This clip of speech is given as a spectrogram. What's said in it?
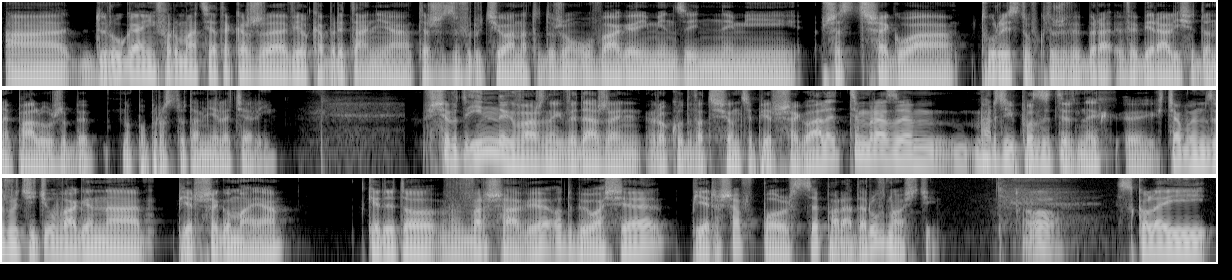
A druga informacja taka, że Wielka Brytania też zwróciła na to dużą uwagę i między innymi przestrzegła turystów, którzy wybierali się do Nepalu, żeby no po prostu tam nie lecieli. Wśród innych ważnych wydarzeń roku 2001, ale tym razem bardziej pozytywnych, y, chciałbym zwrócić uwagę na 1 maja, kiedy to w Warszawie odbyła się pierwsza w Polsce Parada Równości. O. Z kolei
